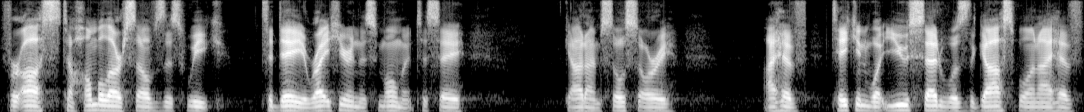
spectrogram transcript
for us to humble ourselves this week, today, right here in this moment, to say, God, I'm so sorry. I have taken what you said was the gospel and I have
